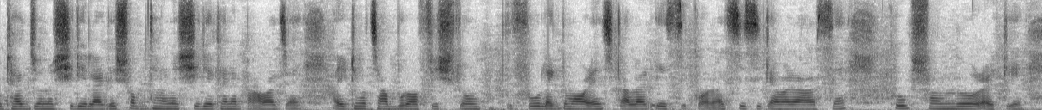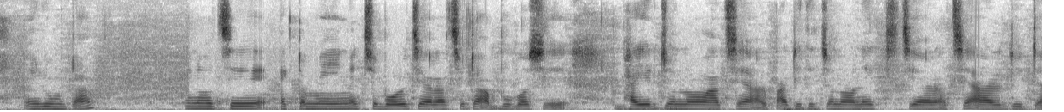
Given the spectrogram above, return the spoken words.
ওঠার জন্য সিঁড়ি লাগে, সব ধরনের সিঁড়ি এখানে পাওয়া যায়। আর এটা হচ্ছে আব্বুর অফিস রুম ফুল একদম অরেঞ্জ কালার এসি করা সিসি ক্যামেরা আছে। খুব সুন্দর আর কি রুমটা এখানে হচ্ছে একটা মেইন হচ্ছে বড় চেয়ার আছে, ওটা আব্বু বসে, ভাইয়ের জন্য আছে আর পার্টিদের জন্য অনেক চেয়ার আছে আর দুইটা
